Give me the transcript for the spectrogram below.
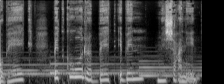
وبهيك بتكون ربيت ابن مش عنيد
